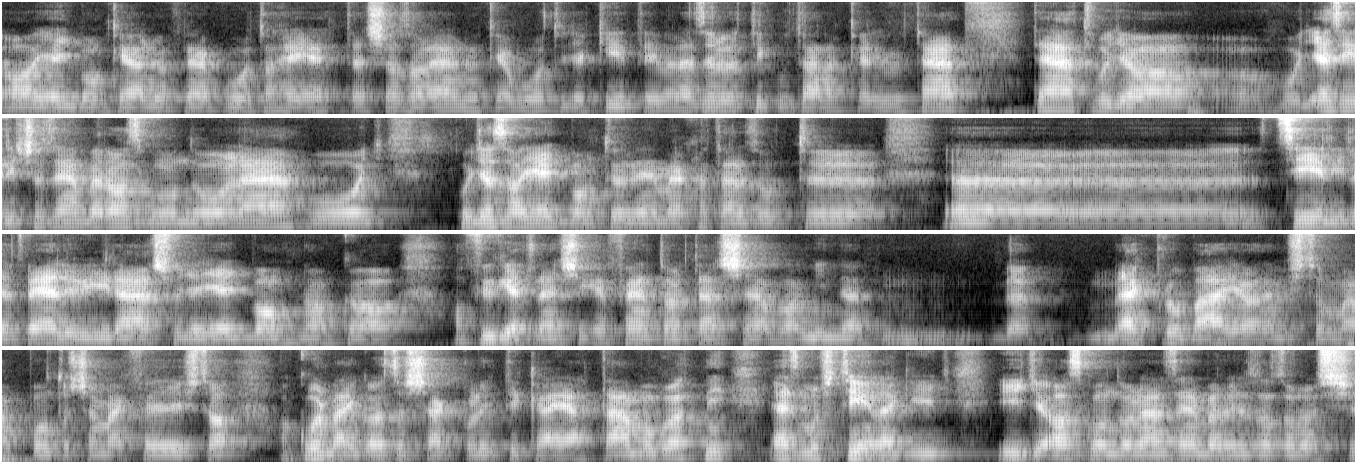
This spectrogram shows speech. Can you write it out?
a jegybank elnöknek volt a helyettes, az alelnöke volt ugye két évvel ezelőttig, utána került át, tehát hogy, a, hogy ezért is az ember azt gondolná, hogy, hogy az a jegybank törvény meghatározott ö, ö, cél, illetve előírás, hogy a jegybanknak a, a függetlensége fenntartásával mindent megpróbálja, nem is tudom már pontosan megfelelést, a, a kormány gazdaságpolitikáját támogatni. Ez most tényleg így, így azt gondolná az ember, hogy az azonos,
